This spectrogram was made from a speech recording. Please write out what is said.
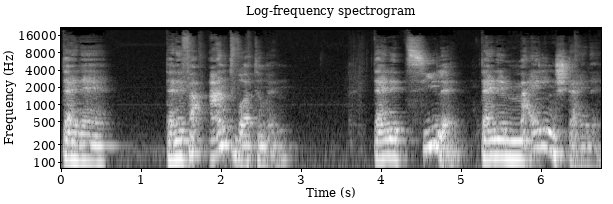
deine, deine Verantwortungen, deine Ziele, deine Meilensteine,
